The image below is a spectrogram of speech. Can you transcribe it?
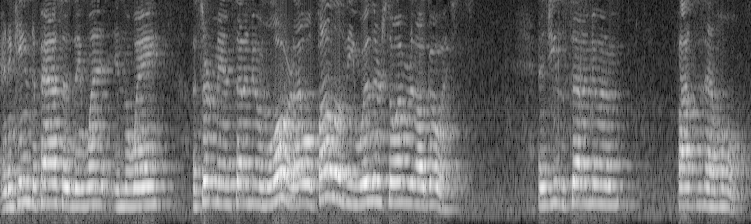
And it came to pass as they went in the way, a certain man said unto him, Lord, I will follow thee whithersoever thou goest. And Jesus said unto him, Foxes have holes,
